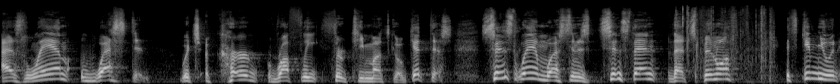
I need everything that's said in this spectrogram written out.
as Lamb Weston which occurred roughly 13 months ago. Get this. Since Lamb Weston is since then that spinoff, it's given you an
